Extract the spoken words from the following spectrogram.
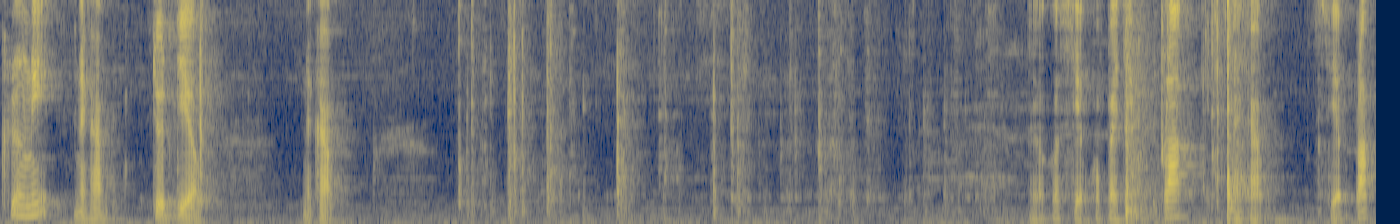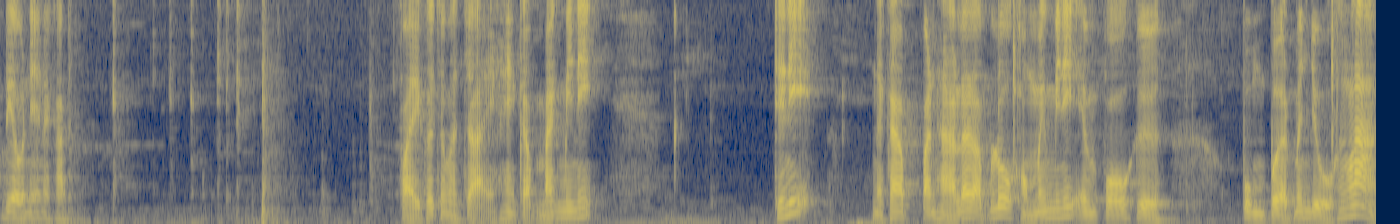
เครื่องนี้นะครับ จุดเดียวนะครับ แล้วก็เสียบเข้าไปที่ปลั๊กนะครับ เสียบปลั๊กเดียวเนี่ยนะครับ ไฟก็จะมาจ่ายให้กับ Mac mini ทีนี้นะครับปัญหาระดับโลกของ Mac mini M4 คือปุ่มเปิดมันอยู่ข้างล่าง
